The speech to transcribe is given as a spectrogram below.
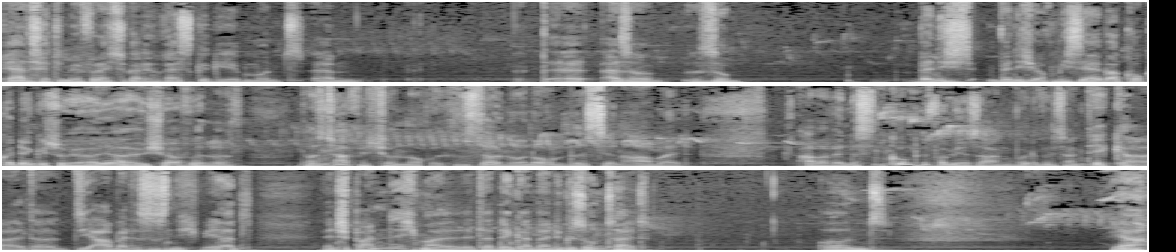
ja, das hätte mir vielleicht sogar den Rest gegeben. Und ähm, äh, also so, wenn ich, wenn ich auf mich selber gucke, denke ich so, ja, ja, ich schaffe das. Das schaffe ich schon noch. Es ist ja nur noch ein bisschen Arbeit. Aber wenn das ein Kumpel von mir sagen würde, würde ich sagen, Dicker, Alter, die Arbeit ist es nicht wert. Entspann dich mal, Alter, denk an deine Gesundheit. Und ja,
